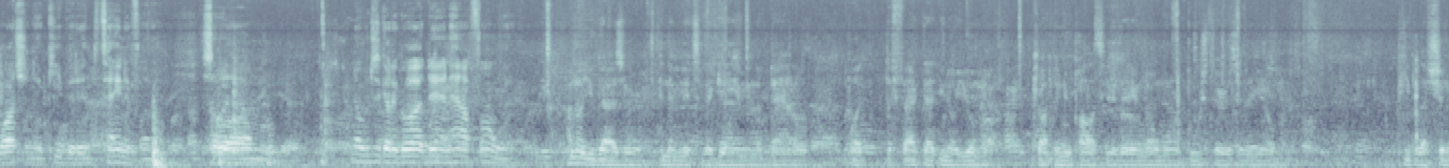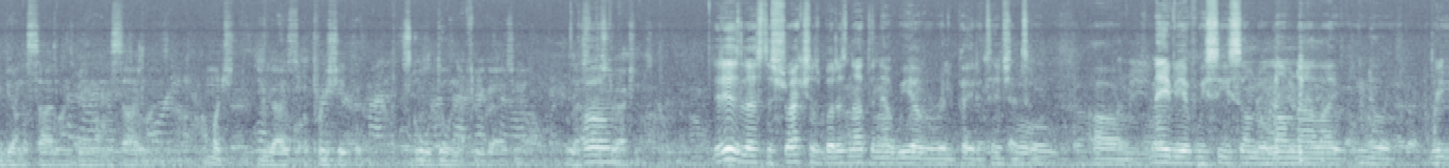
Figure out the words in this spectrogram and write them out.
watching and keep it entertaining for them. So, um, you know, we just got to go out there and have fun with it. I know you guys are in the midst of the game and the battle, but the fact that you know you dropped a new policy today, no more boosters, and you know people that shouldn't be on the sidelines being on the sidelines. How much do you guys appreciate the school doing that for you guys? You know, less um, distractions. It is less distractions, but it's nothing that we ever really paid attention to. Um, maybe if we see some alumni, like you know, re,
